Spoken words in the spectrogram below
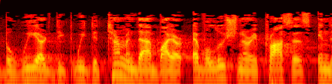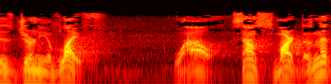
but we are de- we determine that by our evolutionary process in this journey of life. Wow, sounds smart, doesn't it?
